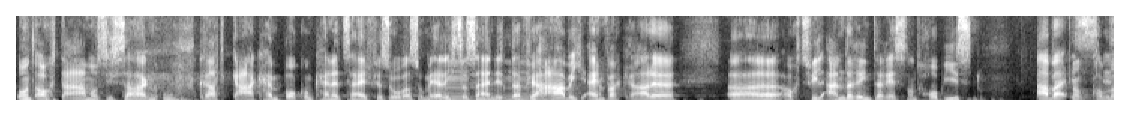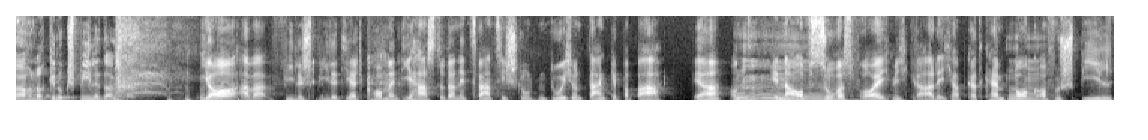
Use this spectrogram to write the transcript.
Und auch da muss ich sagen, uff, gerade gar keinen Bock und keine Zeit für sowas, um ehrlich mhm. zu sein. Mhm. Dafür habe ich einfach gerade äh, auch zu viele andere Interessen und Hobbys. Aber da kommen auch noch genug Spiele dann. ja, aber viele Spiele, die halt kommen, die hast du dann in 20 Stunden durch und danke, Baba. Ja, und mm. genau auf sowas freue ich mich gerade. Ich habe gerade keinen Bock mhm. auf ein Spiel,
